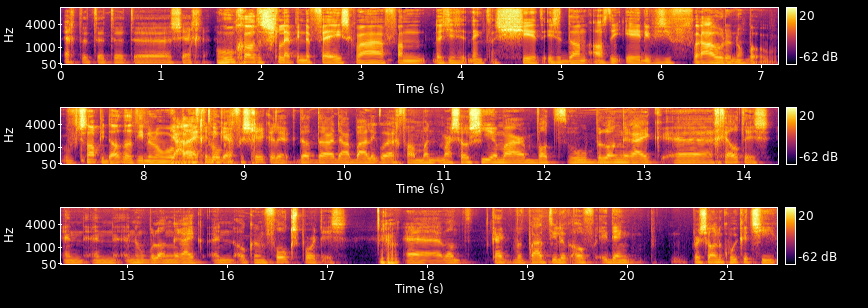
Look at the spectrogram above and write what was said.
echt te, te, te, te zeggen. Hoe een grote slap in de face qua van... Dat je denkt van shit, is het dan als die Eredivisie vrouwen er nog... Snap je dat? Dat die er nog wordt Ja, dat vind ik echt verschrikkelijk. Dat, daar, daar baal ik wel echt van. Maar, maar zo zie je maar wat, hoe belangrijk eh, geld is. En, en, en hoe belangrijk een, ook een volkssport is. Ja. Eh, want kijk, we praten natuurlijk over... Ik denk, persoonlijk hoe ik het zie...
